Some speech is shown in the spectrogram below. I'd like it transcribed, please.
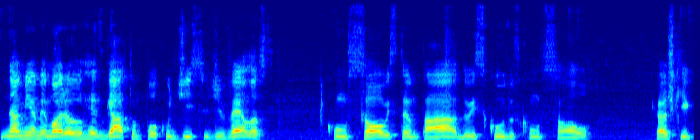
na minha memória eu resgato um pouco disso, de velas com sol estampado, escudos com sol. Eu acho que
